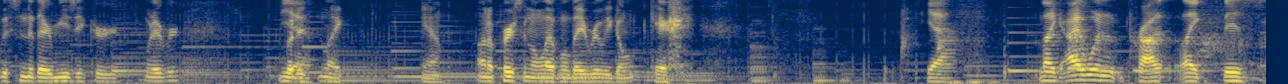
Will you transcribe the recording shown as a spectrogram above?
listen to their music or whatever. But yeah it's like you know, on a personal level they really don't care. Yeah. Like I wouldn't pro like there's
